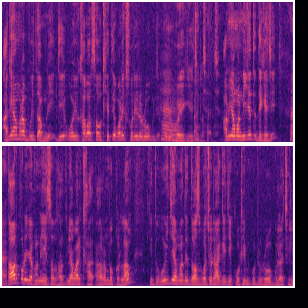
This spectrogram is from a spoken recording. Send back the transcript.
আগে আমরা বুঝতাম নি যে ওই খাবার সব খেতে অনেক শরীরে রোগ হ্যাঁ। হয়ে গিয়েছিল। আচ্ছা, আচ্ছা। আমি আমার নিজেতে দেখেছি। হ্যাঁ। তারপরে যখন এই সব আবার আরম্ভ করলাম কিন্তু ওই যে আমাদের দশ বছর আগে যে কঠিন কঠিন রোগগুলো ছিল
